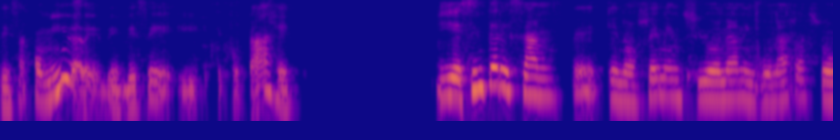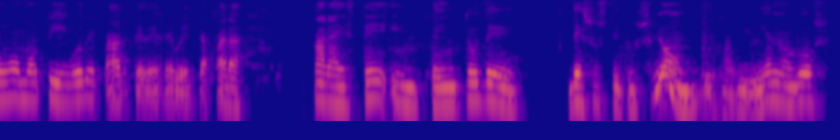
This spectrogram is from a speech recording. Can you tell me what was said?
esa comida, de, ese potaje. Y es interesante que no se menciona ninguna razón o motivo de parte de Rebeca para, para este intento de, sustitución. La Biblia no los,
